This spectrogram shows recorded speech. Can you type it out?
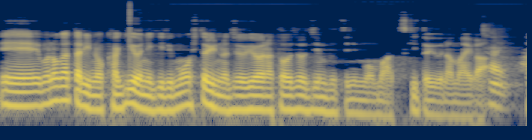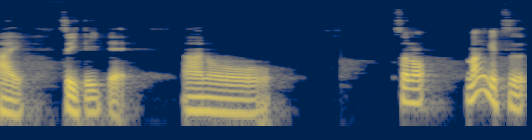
えー物語の鍵を握るもう一人の重要な登場人物にも、まあ、月という名前が、はい。はい、ついていて、あのーその満月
